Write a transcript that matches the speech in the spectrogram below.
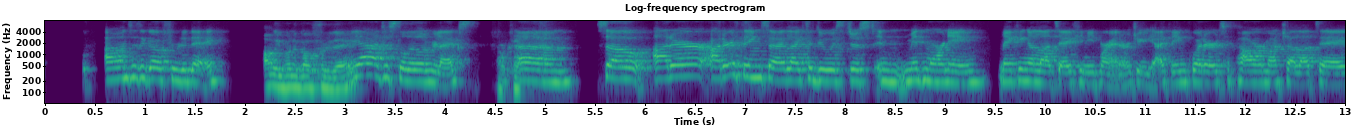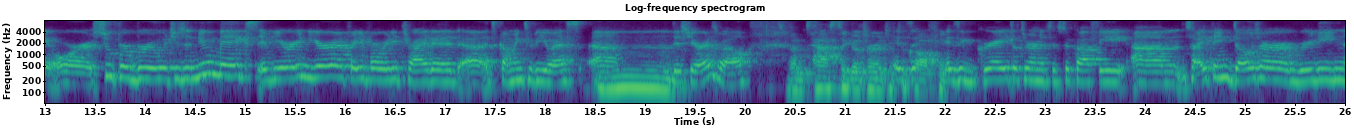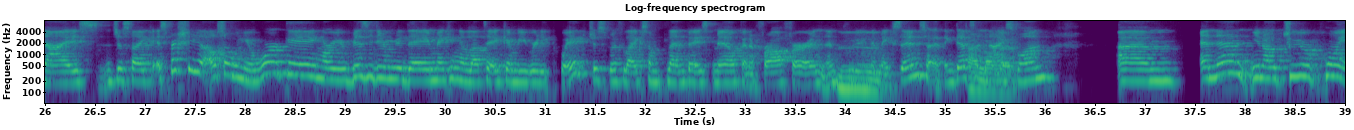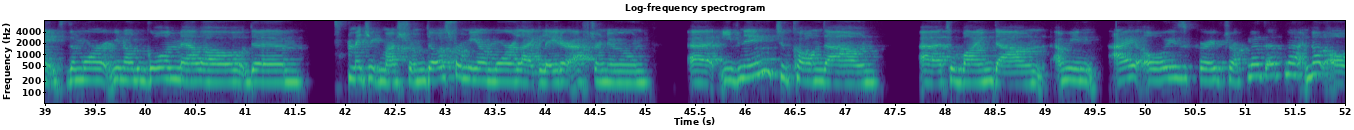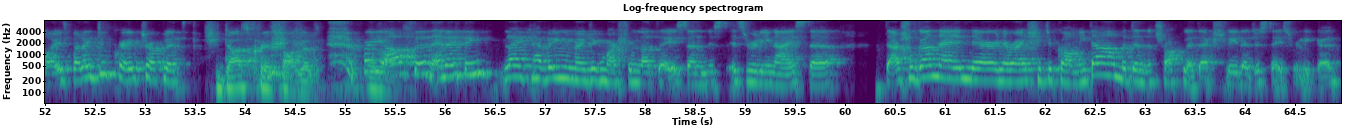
I wanted to go through the day. Oh, you want to go through the day? Yeah, just a little relaxed. Okay. Um, so other other things that I like to do is just in mid morning making a latte if you need more energy. I think whether it's a power matcha latte or super brew, which is a new mix. If you're in Europe and you've already tried it, uh, it's coming to the US uh, mm. this year as well. It's a fantastic alternative it's to coffee. A, it's a great alternative to coffee. Um, so I think those are really nice. Just like especially also when you're working or you're busy during the day, making a latte can be really quick, just with like some plant based milk and a frother and, and putting mm. the mix in. So I think that's I nice it. one. Um, and then, you know, to your point, the more, you know, the golden mellow, the magic mushroom, those for me are more like later afternoon, uh, evening to calm down, uh, to wind down. I mean, I always crave chocolate at night. Not always, but I do crave chocolate. She does crave chocolate pretty often. And I think like having magic mushroom lattes and just it's really nice. The the ashwagandha in there and the reishi to calm me down, but then the chocolate actually that just tastes really good.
